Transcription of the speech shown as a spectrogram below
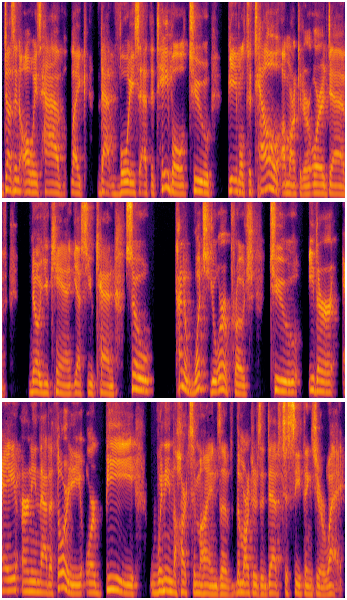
doesn't always have like that voice at the table to be able to tell a marketer or a dev, no, you can't. Yes, you can. So kind of what's your approach to either a earning that authority or b winning the hearts and minds of the marketers and devs to see things your way.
